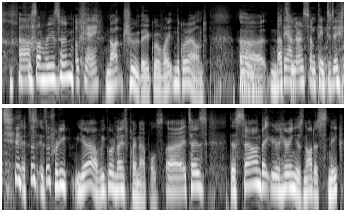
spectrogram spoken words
for some reason. okay. Not true. They grow right in the ground. Uh, I think I learned something today too. it's, it's pretty, yeah, we grow nice pineapples. Uh, it says the sound that you're hearing is not a snake,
